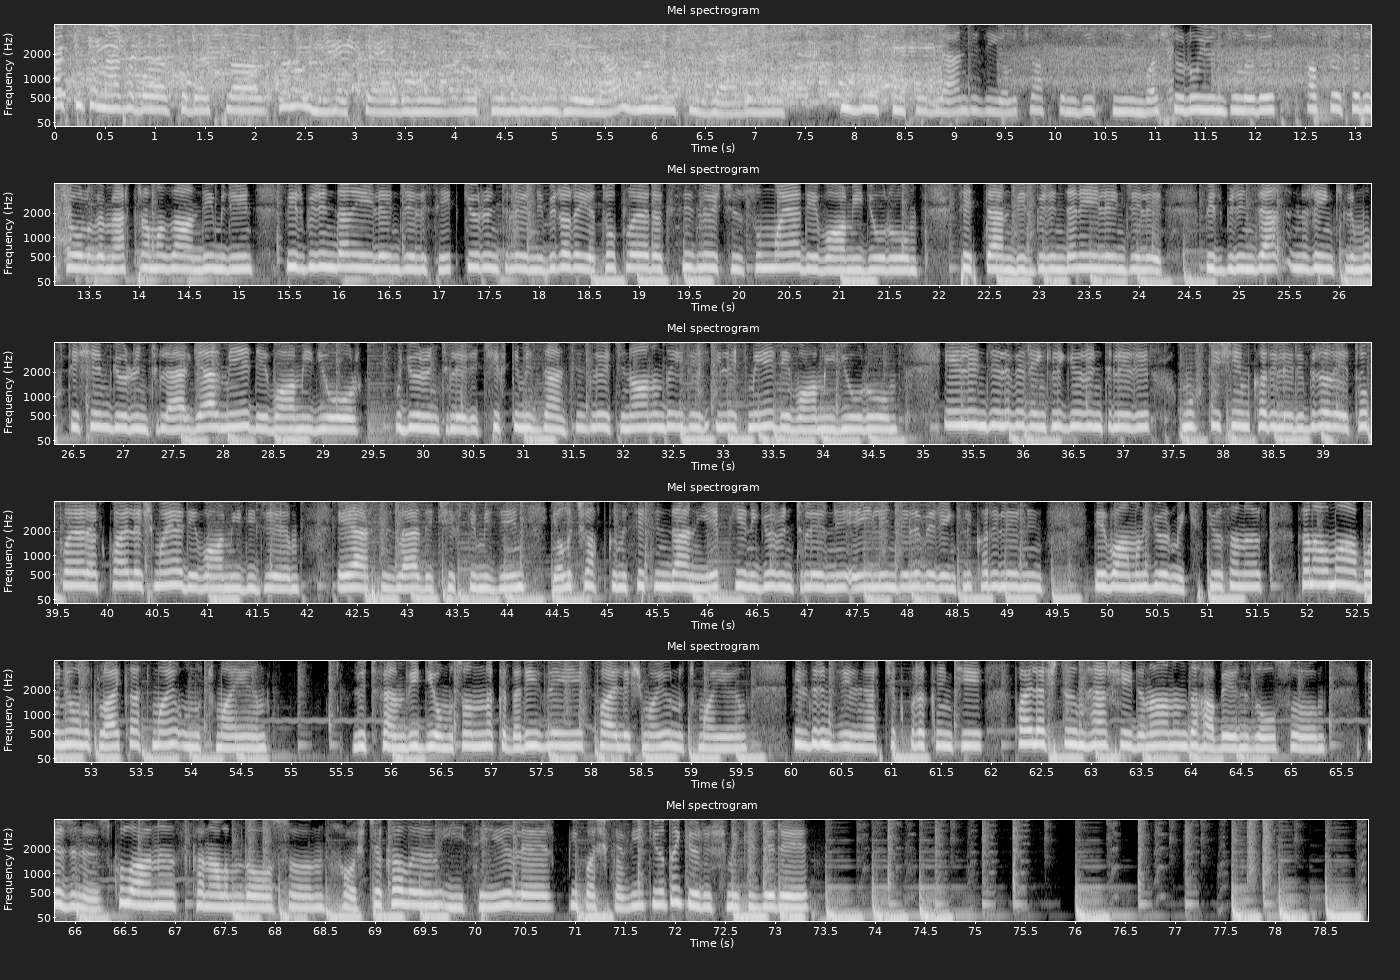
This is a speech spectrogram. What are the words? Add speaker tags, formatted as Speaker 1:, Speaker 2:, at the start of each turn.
Speaker 1: Herkese merhaba arkadaşlar. Kanalıma hoş geldiniz. Yepyeni bir videoyla yine sizlerleyiz. Sizler için sevilen dizi Yalı Çapkını dizisinin başrol oyuncuları Afra Sarıçoğlu ve Mert Ramazan Demir'in birbirinden eğlenceli set görüntülerini bir araya toplayarak sizler için sunmaya devam ediyorum. Setten birbirinden eğlenceli, birbirinden renkli muhteşem görüntüler gelmeye devam ediyor. Bu görüntüleri çiftimizden sizler için anında ile- iletmeye devam ediyorum. Eğlenceli ve renkli görüntüleri, muhteşem kareleri bir araya toplayarak paylaşmaya devam edeceğim. Eğer sizler de çiftimizin Yalı Çapkını setinden yepyeni görüntülerini, eğlenceli ve renkli karelerinin devamını görmek istiyorsanız kanalıma abone olup like atmayı unutmayın. Lütfen videomu sonuna kadar izleyip paylaşmayı unutmayın. Bildirim zilini açık bırakın ki paylaştığım her şeyden anında haberiniz olsun. Gözünüz, kulağınız kanalımda olsun. Hoşça kalın, iyi seyirler. Bir başka videoda görüşmek üzere.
